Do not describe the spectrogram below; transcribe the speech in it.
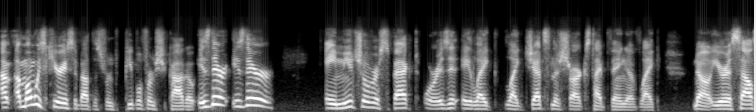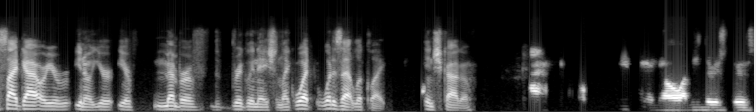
I'm, I'm always curious about this from people from Chicago. Is there is there a mutual respect or is it a like like Jets and the Sharks type thing of like no, you're a South Side guy or you're you know you're you're member of the Wrigley Nation? Like what what does that look like in Chicago? Mean, there's there's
